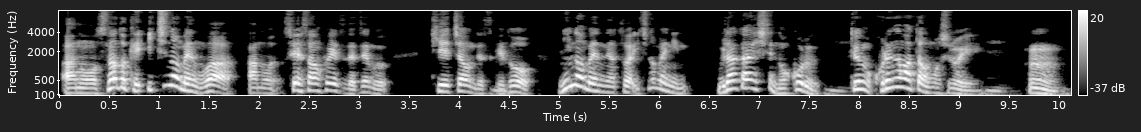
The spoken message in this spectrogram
あの、砂時計1の面は、あの、生産フェーズで全部消えちゃうんですけど、2の面のやつは1の面に裏返して残るっていうのも、これがまた面白い。うん。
